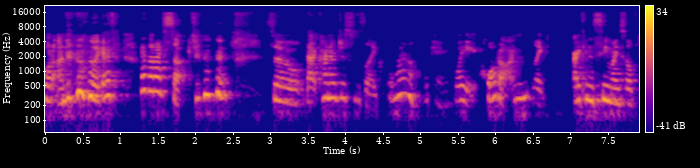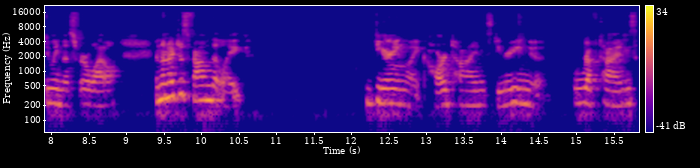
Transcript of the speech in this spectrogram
Hold on, like I, I thought I sucked. so that kind of just was like, wow, okay, wait, hold on, like I can see myself doing this for a while, and then I just found that like during like hard times, during rough times,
